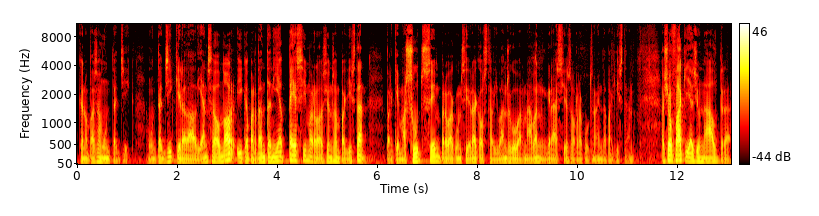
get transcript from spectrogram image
que no pas amb un tatjic. Amb un tatjic que era de l'Aliança del Nord i que, per tant, tenia pèssimes relacions amb Pakistan perquè Massoud sempre va considerar que els talibans governaven gràcies al recolzament de Pakistan. Això fa que hi hagi una altra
